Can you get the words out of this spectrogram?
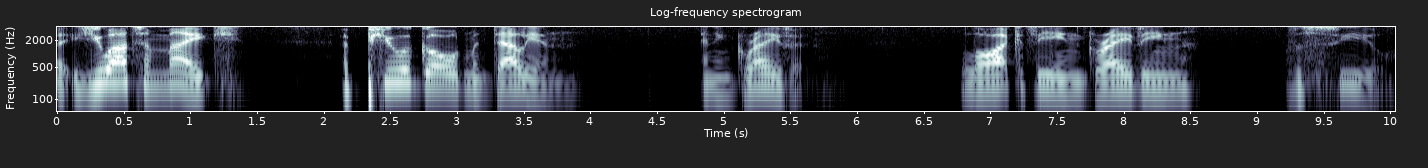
Uh, you are to make a pure gold medallion and engrave it like the engraving of a seal.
